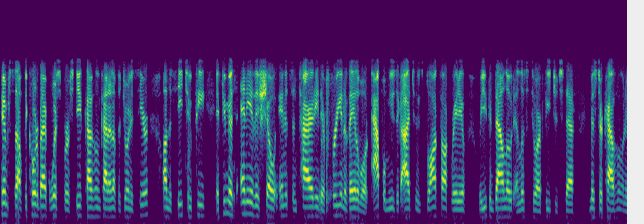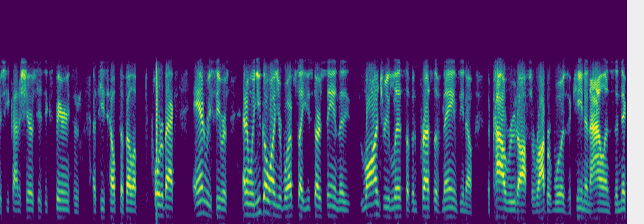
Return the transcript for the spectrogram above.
himself, the quarterback whisperer, Steve Calhoun, kind enough to join us here on the C2P. If you miss any of this show in its entirety, they're free and available at Apple Music, iTunes, Blog Talk Radio, where you can download and listen to our featured staff, Mr. Calhoun, as he kind of shares his experiences as he's helped develop quarterbacks and receivers. And when you go on your website, you start seeing the laundry list of impressive names. You know, the Kyle Rudolphs, the Robert Woods, the Keenan Allens, the Nick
